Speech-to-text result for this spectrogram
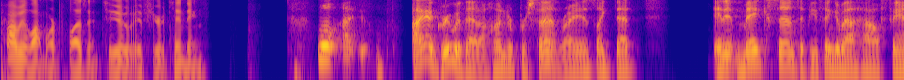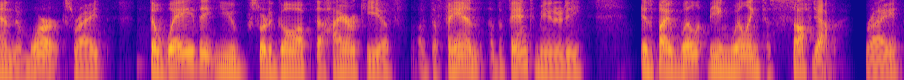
probably a lot more pleasant too if you're attending. Well, I, I agree with that 100%, right? It's like that and it makes sense if you think about how fandom works, right? the way that you sort of go up the hierarchy of of the fan of the fan community is by will, being willing to suffer, yeah. right?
